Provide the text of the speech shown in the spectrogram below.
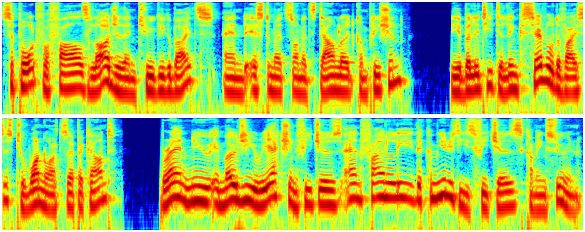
support for files larger than 2 gigabytes and estimates on its download completion, the ability to link several devices to one WhatsApp account, brand new emoji reaction features, and finally the communities features coming soon.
